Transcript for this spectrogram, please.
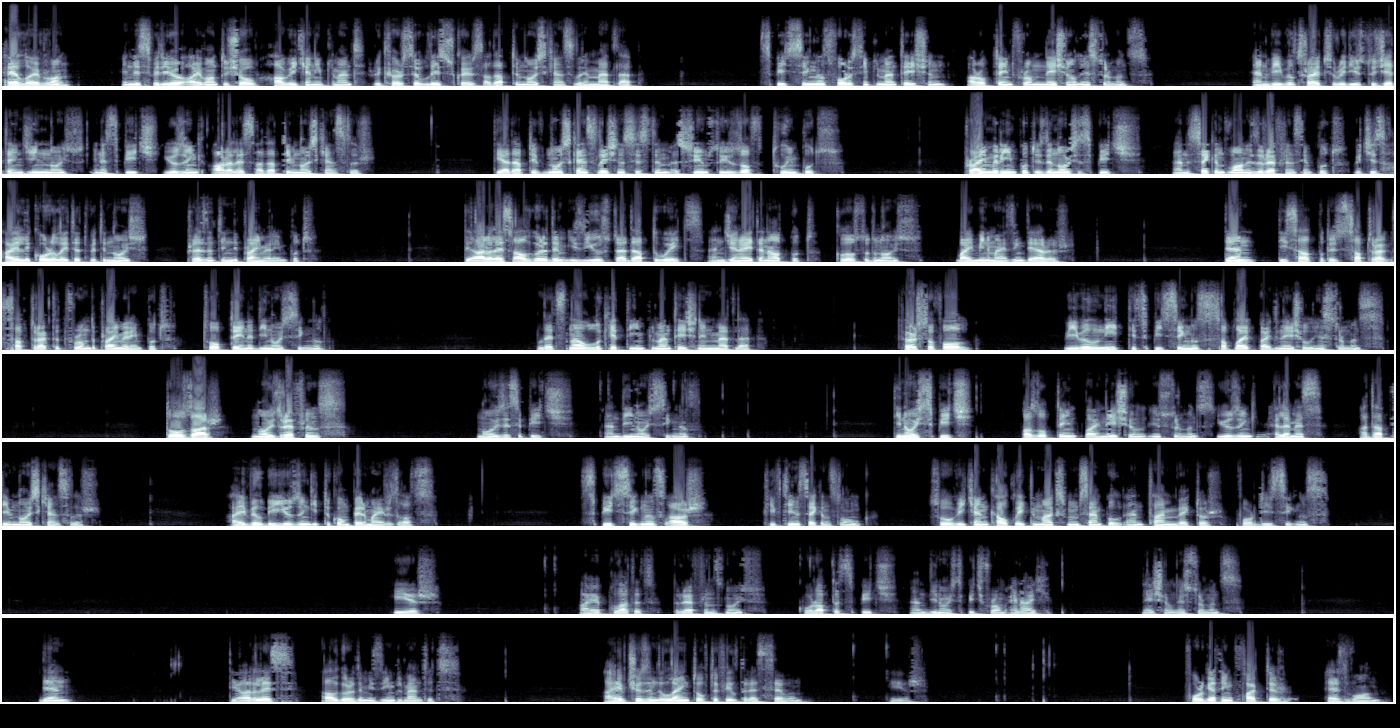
Hello everyone. In this video, I want to show how we can implement recursive least squares adaptive noise canceller in MATLAB. Speech signals for this implementation are obtained from National Instruments. And we will try to reduce the jet engine noise in a speech using RLS adaptive noise canceller. The adaptive noise cancellation system assumes the use of two inputs. Primary input is the noisy speech, and the second one is the reference input, which is highly correlated with the noise present in the primary input. The RLS algorithm is used to adapt the weights and generate an output close to the noise by minimizing the error. Then this output is subtract subtracted from the primary input to obtain a denoise signal. Let's now look at the implementation in MATLAB. First of all, we will need the speech signals supplied by the National Instruments. Those are noise reference, noisy speech, and denoise signal. Denoise speech was obtained by National Instruments using LMS Adaptive Noise Canceller. I will be using it to compare my results. Speech signals are 15 seconds long, so we can calculate the maximum sample and time vector for these signals. Here I have plotted the reference noise, corrupted speech and denoised speech from NI, National Instruments. Then the RLS algorithm is implemented. I have chosen the length of the filter as 7 here. Forgetting factor as 1.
